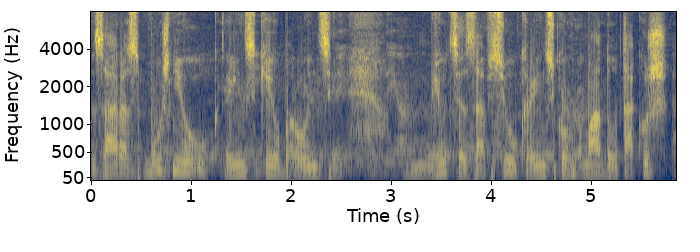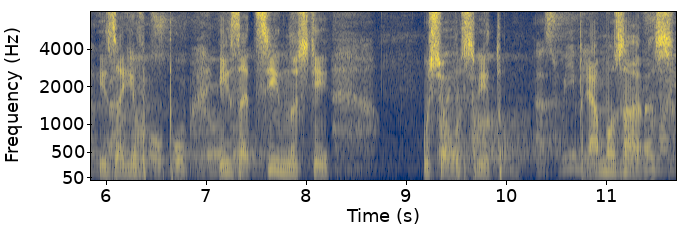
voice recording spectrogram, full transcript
зараз мужні українські оборонці б'ються за всю українську громаду, також і за Європу, і за цінності усього світу. Прямо зараз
